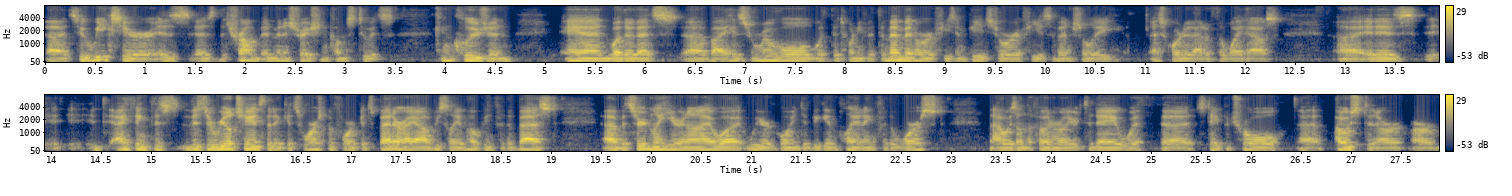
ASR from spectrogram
uh, two weeks here as, as the Trump administration comes to its conclusion. And whether that's uh, by his removal with the 25th Amendment or if he's impeached or if he is eventually escorted out of the White House. Uh, it is. It, it, I think this. There's a real chance that it gets worse before it gets better. I obviously am hoping for the best, uh, but certainly here in Iowa, we are going to begin planning for the worst. I was on the phone earlier today with the State Patrol uh, post in our, our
